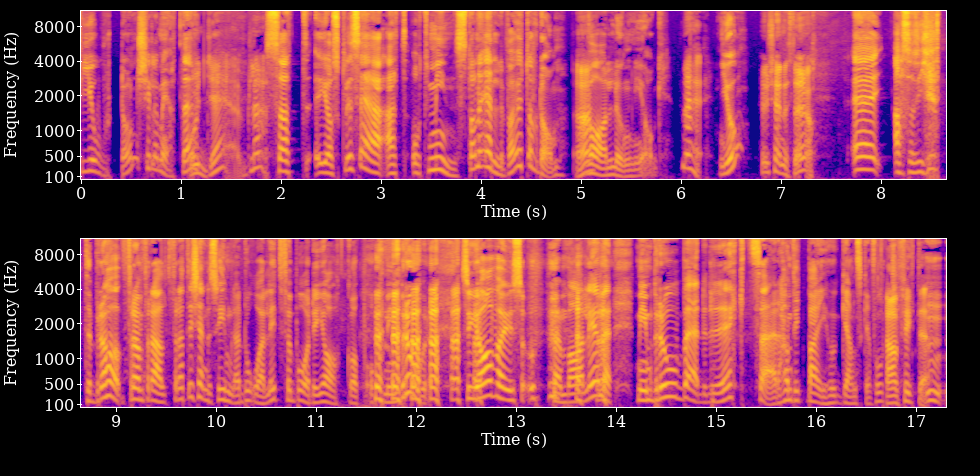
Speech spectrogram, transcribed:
14 kilometer. Åh jävlar! Så att jag skulle säga att åtminstone 11 utav dem Ja. var lugn jogg. Nej. Jo. Hur kändes det då? Eh, alltså jättebra, framförallt för att det kändes så himla dåligt för både Jakob och min bror. så jag var ju så uppenbarligen där. Min bror började direkt så här, han fick bajhugg ganska fort. Han fick det? Mm.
